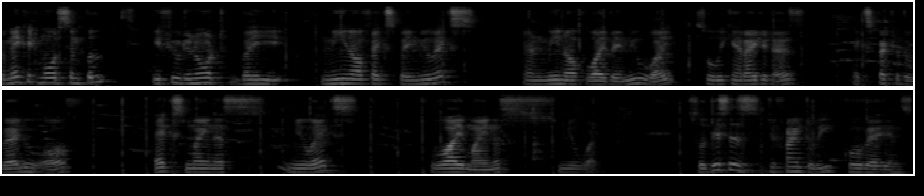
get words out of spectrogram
To make it more simple if you denote by mean of x by mu x and mean of y by mu y so we can write it as expected value of x minus mu x y minus mu y so this is defined to be covariance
